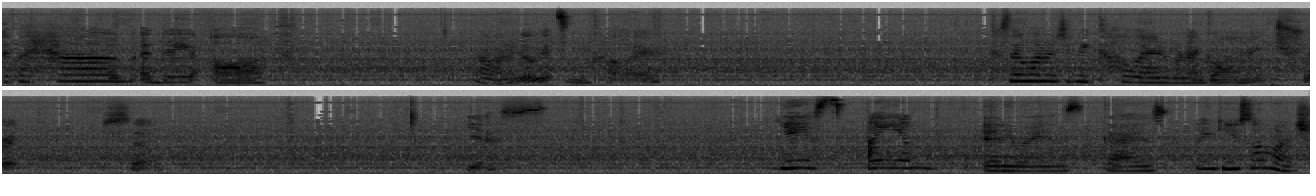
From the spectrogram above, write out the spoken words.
If I have a day off, I want to go get some color. Because I want it to be colored when I go on my trip. So, yes. Yes, I am. Anyways, guys, thank you so much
